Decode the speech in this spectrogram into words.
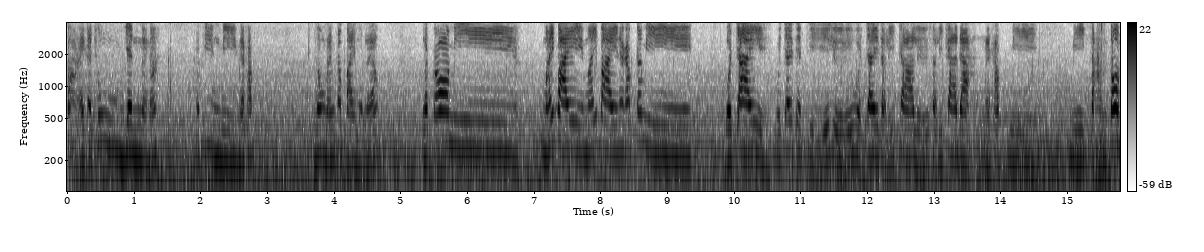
สายกับช่วงเย็นนะนะก็ที่ยังมีนะครับ นอกนั้นก็ไปหมดแล้ว แล้วก็มีไม้ใบไม้ใบนะครับ ก็มีหัวใจหัวใจเศรษฐีหรือหัวใจสาริกาหรือสาริกาด่างนะครับ มีมีสามต้น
